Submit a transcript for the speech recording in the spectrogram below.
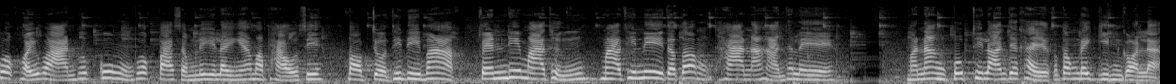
พวกหอยหวานพวกกุ้ง พวกปลาสำลีอะไรเงี้ยมาเผาซิตอบโจทย์ที่ดีมากเฟ้นที่มาถึงมาที่นี่จะต้องทานอาหารทะเล มานั่งปุ๊บที่ร้านเจ๊ไข่ก็ต้องได้กินก่อนแหละ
